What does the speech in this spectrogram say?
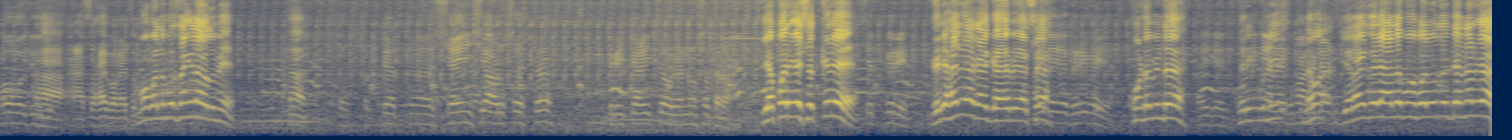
हो, देऊ. हा असं आहे बघायचं मोबाईल नंबर सांगितला का तुम्ही? हां. शहाऐंशी अडुसष्ट त्रेचाळीस चौऱ्याण्णव सतरा. व्यापारी काय शेतकरी आहे? शेतकरी. घरी आहे का काय गाय बाय अशा? घरी पाहिजे. तरी कोणी का गिराई जरी आलं मोबाईलवर तर देणार का.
